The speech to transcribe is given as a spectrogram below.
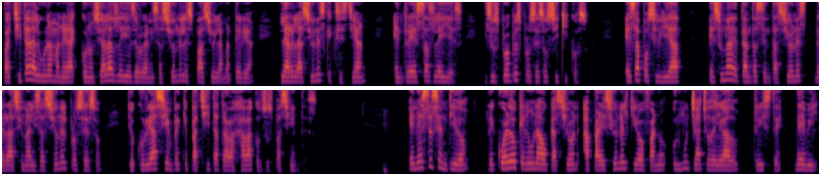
Pachita de alguna manera conocía las leyes de organización del espacio y la materia y las relaciones que existían entre estas leyes y sus propios procesos psíquicos. Esta posibilidad es una de tantas tentaciones de racionalización del proceso que ocurría siempre que Pachita trabajaba con sus pacientes. En este sentido, recuerdo que en una ocasión apareció en el quirófano un muchacho delgado, triste, débil,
